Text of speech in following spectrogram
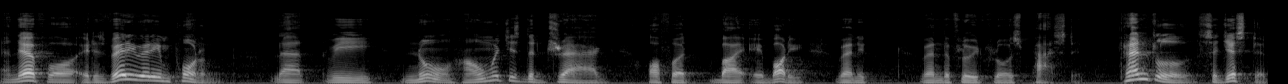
and therefore, it is very very important that we know how much is the drag offered by a body when it when the fluid flows past it. Prandtl suggested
